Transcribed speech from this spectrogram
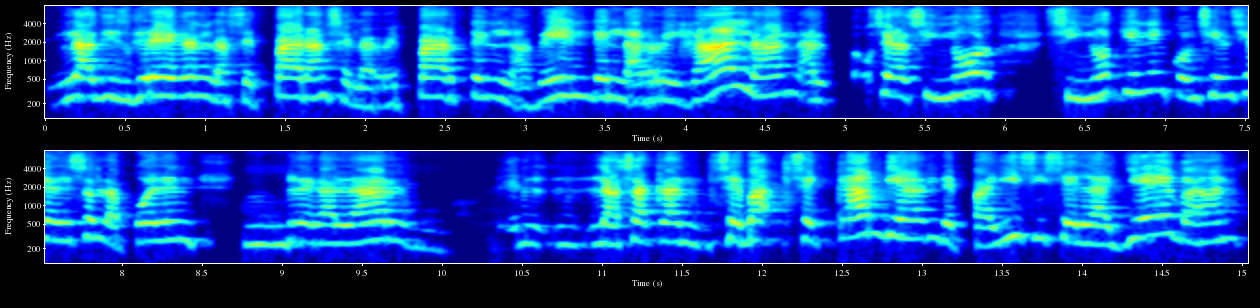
la disgregan, la separan, se la reparten, la venden, la regalan, o sea, si no, si no tienen conciencia de eso, la pueden regalar la sacan, se va, se cambian de país y se la llevan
